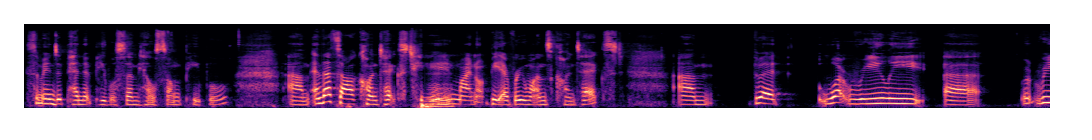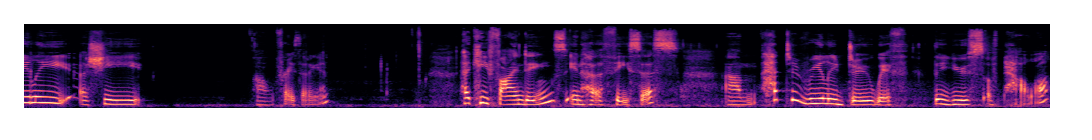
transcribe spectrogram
some independent people, some Hillsong people. Um, and that's our context here. Mm. It might not be everyone's context. Um, but what really, uh, what really uh, she, I'll phrase that again. Her key findings in her thesis um, had to really do with the use of power,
